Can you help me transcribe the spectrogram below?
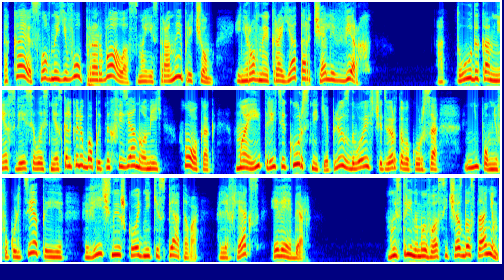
такая, словно его прорвало с моей стороны причем, и неровные края торчали вверх. Оттуда ко мне свесилось несколько любопытных физиономий. О как! Мои третьекурсники, плюс двое с четвертого курса, не помню факультет, и вечные шкодники с пятого, Лефлекс и Вебер. «Мы с Триной мы вас сейчас достанем»,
